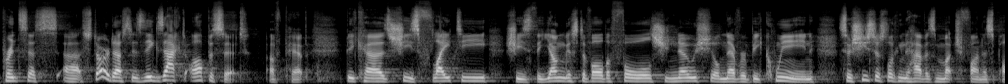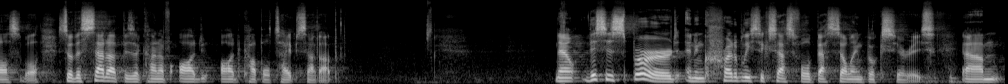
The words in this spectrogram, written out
Princess uh, Stardust is the exact opposite of Pip because she's flighty, she's the youngest of all the foals, she knows she'll never be queen, so she's just looking to have as much fun as possible. So the setup is a kind of odd, odd couple type setup. Now, this has spurred an incredibly successful best selling book series. Um,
